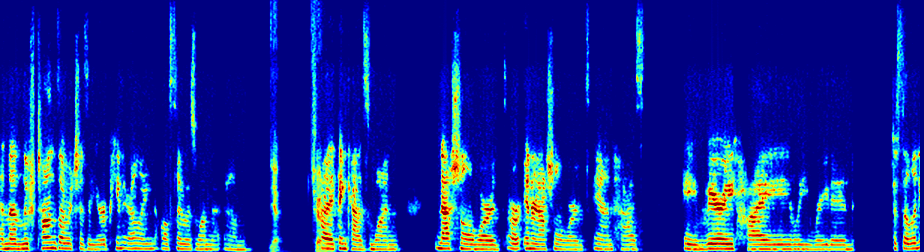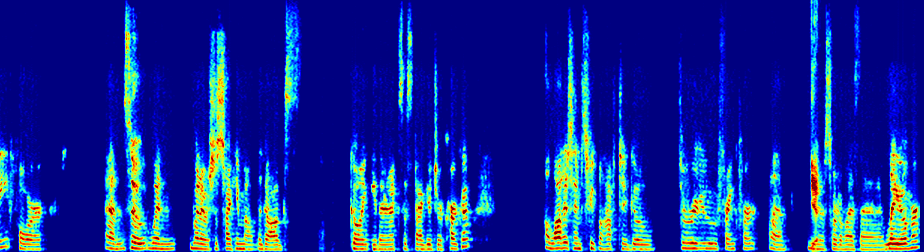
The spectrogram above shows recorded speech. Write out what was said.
And then Lufthansa, which is a European airline, also is one that um, I think has won national awards or international awards and has a very highly rated facility for. Um, so when when I was just talking about the dogs going either in excess baggage or cargo, a lot of times people have to go through Frankfurt, uh, you Yeah. know, sort of as a layover,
